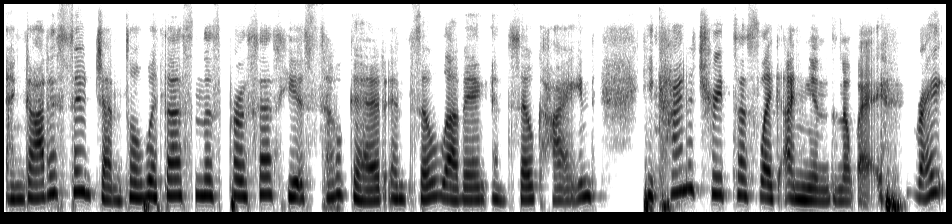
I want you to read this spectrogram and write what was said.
And God is so gentle with us in this process. He is so good and so loving and so kind. He kind of treats us like onions in a way, right?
